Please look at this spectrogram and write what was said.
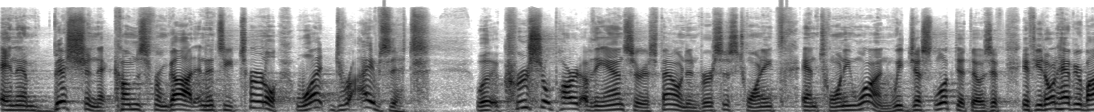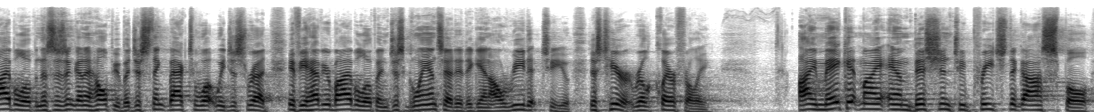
an ambition that comes from God and it's eternal. What drives it? Well, a crucial part of the answer is found in verses 20 and 21. We just looked at those. If, if you don't have your Bible open, this isn't going to help you, but just think back to what we just read. If you have your Bible open, just glance at it again. I'll read it to you. Just hear it real carefully. I make it my ambition to preach the gospel,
